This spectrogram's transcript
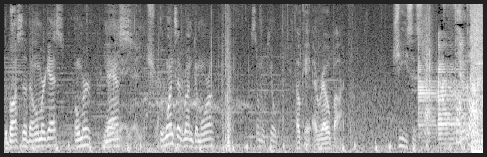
The bosses of the Omertas? Omer? Yeah, yeah, yeah, yeah, sure. The ones that run Gomorrah? Someone killed them. Okay, a robot. Jesus. Fuck off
